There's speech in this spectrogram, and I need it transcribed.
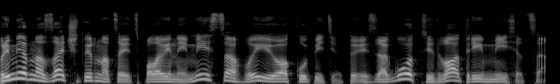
Примерно за 14,5 месяцев вы ее окупите, то есть за год и 2-3 месяца.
